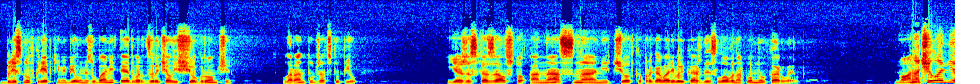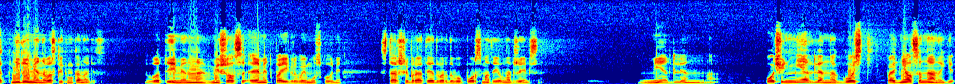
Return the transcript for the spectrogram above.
Блеснув крепкими белыми зубами, Эдвард зарычал еще громче. Лоран тут же отступил. «Я же сказал, что она с нами», — четко проговаривая каждое слово, напомнил Карлайл. «Но она человек!» — недоуменно воскликнул канадец. «Вот именно!» — вмешался Эммет, поигрывая мускулами. Старший брат Эдварда в упор смотрел на Джеймса. Медленно, очень медленно гость поднялся на ноги.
